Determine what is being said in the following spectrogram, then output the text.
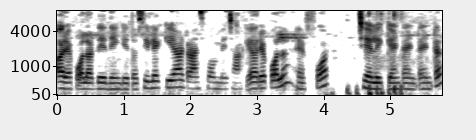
अरे पॉलर दे देंगे। तो सिलेक्ट किया ट्रांसफॉर्म में जाके अरे पॉलर एफ़ फोर छः लिख के एंटर एंटर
